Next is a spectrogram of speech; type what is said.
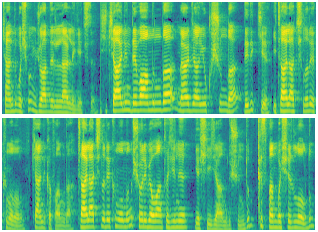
kendi başıma mücadelelerle geçti. Hikayenin devamında Mercan Yokuşu'nda dedik ki ithalatçılara yakın olalım. Kendi kafamda. İthalatçılara yakın olmanın şöyle bir avantajını yaşayacağımı düşündüm. Kısmen başarılı oldum.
